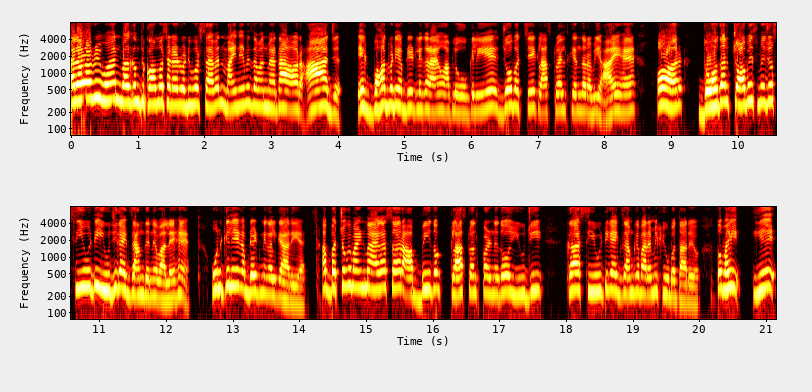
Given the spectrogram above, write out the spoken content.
Hello everyone welcome to commerce Adda 24/7 my name is Aman Mehta और आज एक बहुत बड़ी अपडेट लेकर आया हूँ आप लोगों के लिए, जो बच्चे क्लास ट्वेल्थ के अंदर अभी आए हैं और 2024 में जो सीयूटी यूजी का एग्ज़ाम देने वाले हैं, उनके लिए एक अपडेट निकल के आ रही है। अब बच्चों के माइंड में आएगा, सर अब भी तो क्लास ट्वेल्थ पढ़ने दो यूजी का सीयूटी का एग्ज़ाम के बारे में क्यों बता रहे हो? तो भाई, ये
